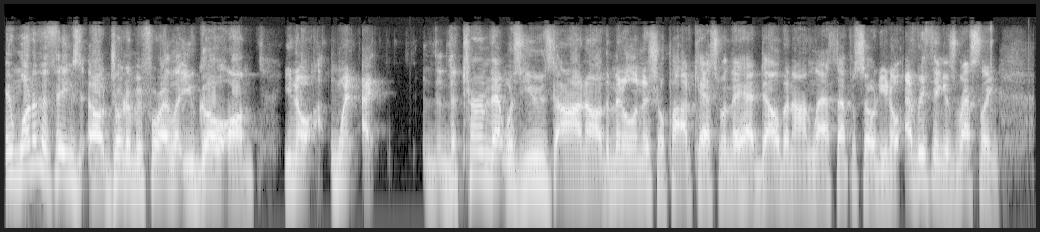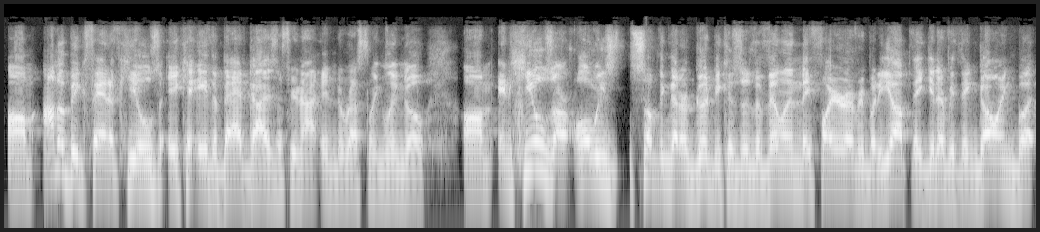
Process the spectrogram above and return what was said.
And one of the things, uh, Jordan, before I let you go, um, you know, when I, the, term that was used on uh, the Middle Initial podcast when they had Delvin on last episode, you know, everything is wrestling. Um, I'm a big fan of heels, aka the bad guys. If you're not into wrestling lingo, um, and heels are always something that are good because they're the villain. They fire everybody up, they get everything going. But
